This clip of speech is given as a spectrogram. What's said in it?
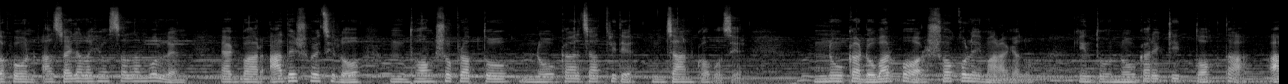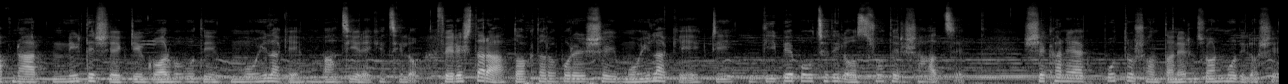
তখন আজরাইল আলহিহাসাল্লাম বললেন একবার আদেশ হয়েছিল ধ্বংসপ্রাপ্ত নৌকার যাত্রীদের যান কবচের। নৌকা ডোবার পর সকলেই মারা গেল। কিন্তু নৌকার একটি তক্তা আপনার নির্দেশে একটি গর্ভবতী মহিলাকে বাঁচিয়ে রেখেছিল। ফেরেশতারা তক্তার ওপরের সেই মহিলাকে একটি দ্বীপে পৌঁছে দিল স্রোতের সাহায্যে। সেখানে এক পুত্র সন্তানের জন্ম দিল সে।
